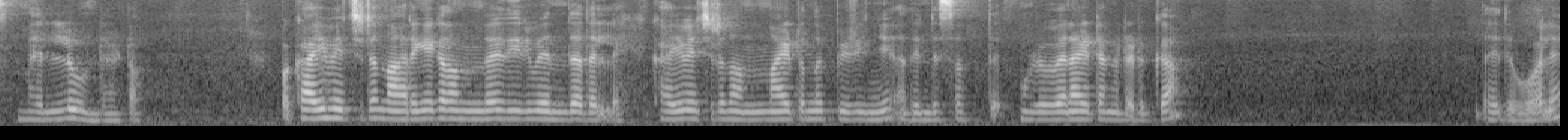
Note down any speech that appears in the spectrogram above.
സ്മെല്ലും ഉണ്ട് കേട്ടോ. അപ്പോൾ കൈ വെച്ചിട്ട് നാരങ്ങയൊക്കെ നന്നായി രീതിയിൽ വെന്തതല്ലേ കൈ വെച്ചിട്ട് നന്നായിട്ടൊന്ന് പിഴിഞ്ഞ് അതിന്റെ സത്ത് മുഴുവനായിട്ട് അങ്ങോട്ട് എടുക്കുക. ഇതുപോലെ.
